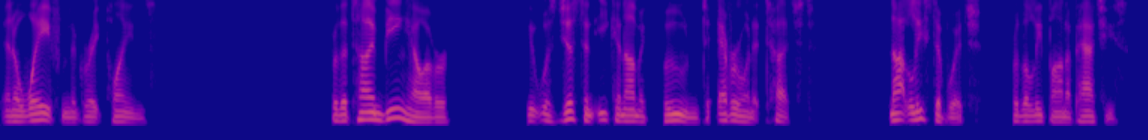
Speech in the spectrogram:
and away from the Great Plains. For the time being, however, it was just an economic boon to everyone it touched, not least of which for the Lipan Apaches.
